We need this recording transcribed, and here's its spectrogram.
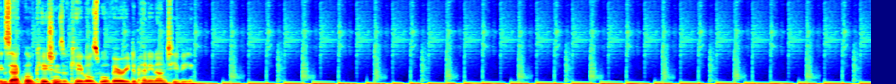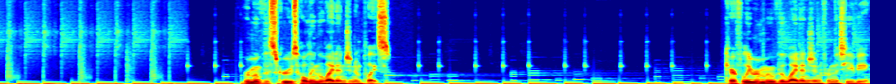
Exact locations of cables will vary depending on TV. Remove the screws holding the light engine in place. Carefully remove the light engine from the TV.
